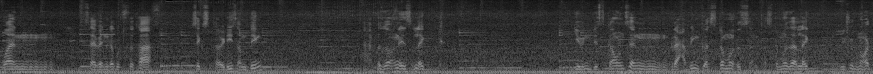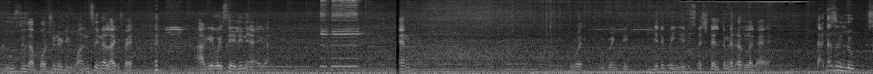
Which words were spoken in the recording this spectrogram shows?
one seven का कुछ तो था. Six thirty something Amazon is like giving discounts and grabbing customers and customers are like we should not lose this opportunity once in a life है आगे कोई सेल ही नहीं आएगा and वो ट्वेंटी ये देखो ये इसने स्टेल्थ मिरर लगाया है that doesn't look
